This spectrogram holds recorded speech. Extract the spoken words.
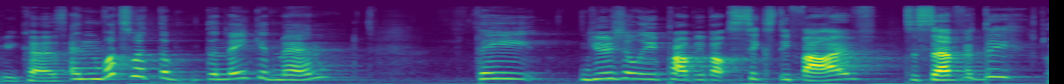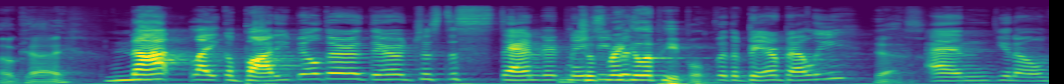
because and what's with the the naked men? They usually probably about sixty five to seventy. Okay. Not like a bodybuilder. They're just a standard, maybe Just with- regular people. with a bare belly. Yes. and you know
